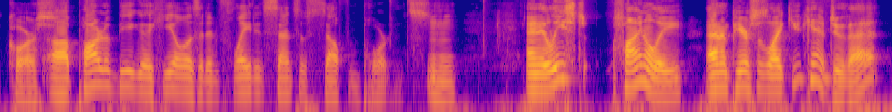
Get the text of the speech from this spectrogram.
Of course. Uh, part of being a heel is an inflated sense of self-importance. hmm And at least, finally, Adam Pearce is like, you can't do that.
